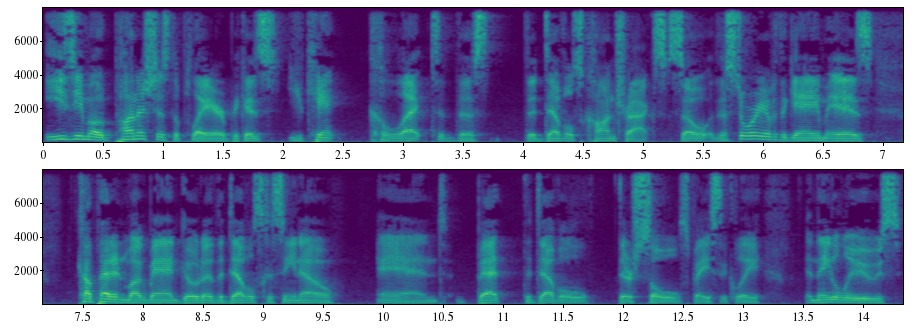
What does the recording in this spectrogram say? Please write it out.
easy mode punishes the player because you can't collect this the devil's contracts. So the story of the game is Cuphead and Mugman go to the devil's casino and bet the devil their souls basically, and they lose.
